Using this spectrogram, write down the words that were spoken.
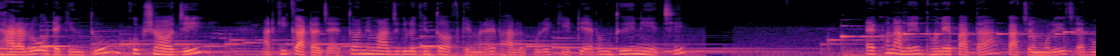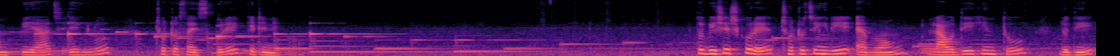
ধারালো, ওটা কিন্তু খুব সহজেই আর কি কাটা যায়। তো আমি মাছগুলো কিন্তু অফ ক্যামেরায় ভালো করে কেটে এবং ধুয়ে নিয়েছি। এখন আমি ধনে পাতা, কাঁচামরিচ এবং পেঁয়াজ এগুলো ছোট সাইজ করে কেটে নেব। তো বিশেষ করে ছোট চিংড়ি এবং লাউ দিয়ে কিন্তু যদি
